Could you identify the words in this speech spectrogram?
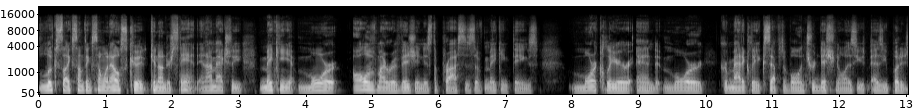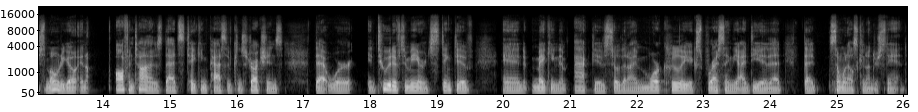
looks like something someone else could can understand, and I'm actually making it more. All of my revision is the process of making things more clear and more grammatically acceptable and traditional, as you as you put it just a moment ago, and oftentimes that's taking passive constructions that were intuitive to me or instinctive and making them active so that I'm more clearly expressing the idea that that someone else can understand.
